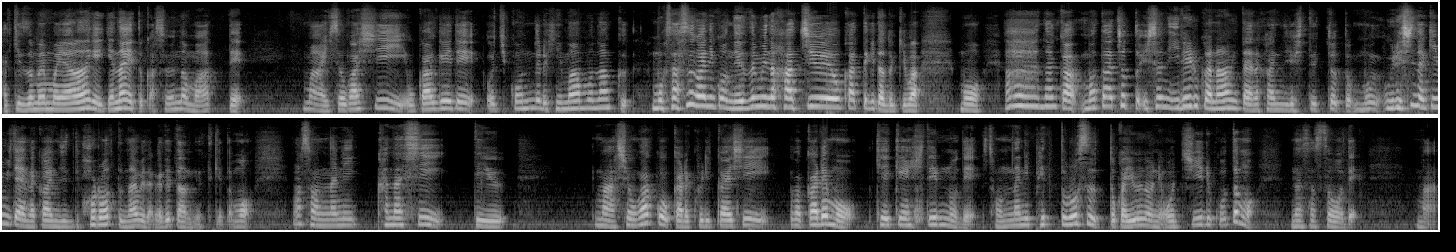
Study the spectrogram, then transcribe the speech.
書き初めもやらなきゃいけないとかそういうのもあって、まあ忙しいおかげで落ち込んでる暇もなく、もうさすがにこのネズミの鉢植えを買ってきた時は、もう、ああ、なんかまたちょっと一緒に入れるかなみたいな感じがして、ちょっともう嬉し泣きみたいな感じでほろっと涙が出たんですけども、まあそんなに悲しいっていう、まあ小学校から繰り返し別れも経験しているので、そんなにペットロスとかいうのに陥ることもなさそうで、まあ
